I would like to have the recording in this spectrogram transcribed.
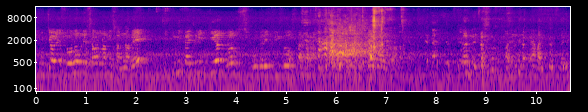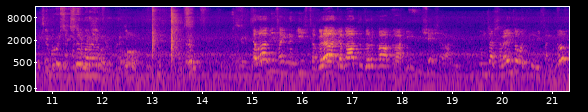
पुढच्या वेळेस सोनवणे सरांना मी सांगणार आहे की तुम्ही काहीतरी चिअर गर्ल्स वगैरेची व्यवस्था करा. शिक्षण हो. त्याला मी सांगितलं की सगळ्या जगात जर का काही विशेष आहे तुमच्या सगळ्यांच्या वतीने मी सांगितलं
